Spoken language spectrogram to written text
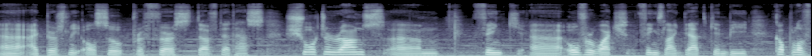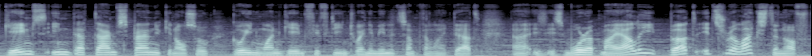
Uh, I personally also prefer stuff that has shorter rounds. Um, think uh, Overwatch, things like that can be a couple of games in that time span. You can also go in one game 15, 20 minutes, something like that. Uh, is, more up my alley, but it's relaxed enough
